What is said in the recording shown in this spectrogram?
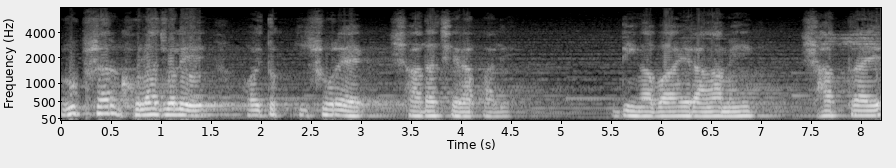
রূপসার ঘোলা জলে হয়তো কিশোর এক সাদা ছেঁড়া পালে। ডিঙাবায় রাঙা মেঘ সাতরায়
